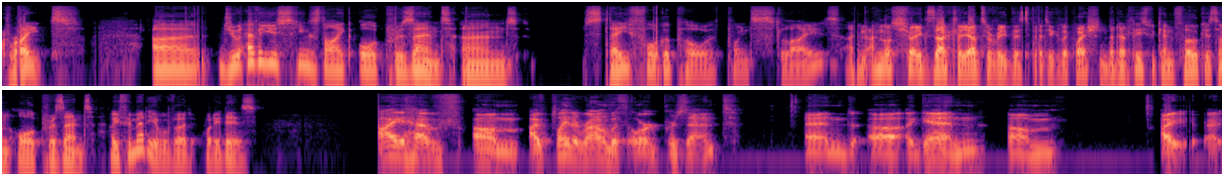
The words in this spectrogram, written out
Great. Uh, do you ever use things like org present and stay for a PowerPoint slide? I'm, I'm, not sure exactly how to read this particular question, but at least we can focus on org present. Are you familiar with what it is? I have um, I've played around with org present, and uh, again, um, I, I,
